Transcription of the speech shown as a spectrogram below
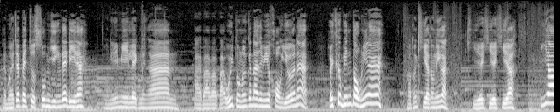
แต่เหมือนจะเป็นจุดซุ่มยิงได้ดีนะ ตรงนี้มีเหล็กหนึ่งอันไปไปไปไปอุ้ยตรงนั้นก็น่าจะมีของเยอะนะเฮ้ยเครื่องบินตกนี่นะเราต้องเคลียร์ตรงนี้ก่อนเคลียร์เคลียร์เคลียร์ย่า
